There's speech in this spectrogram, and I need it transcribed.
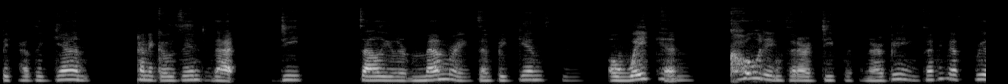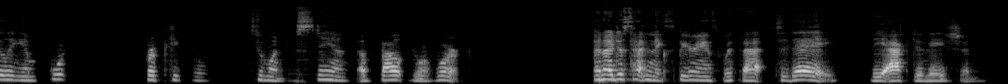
because again, kind of goes into that deep cellular memories and begins to awaken codings that are deep within our beings. I think that's really important for people to understand about your work. And I just had an experience with that today, the activation.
